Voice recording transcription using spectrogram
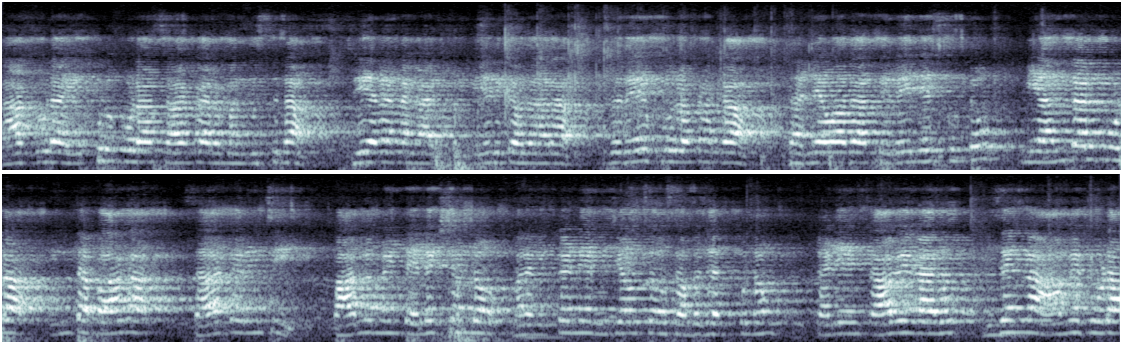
నాకు కూడా ఎప్పుడు కూడా సహకారం అందిస్తున్న శ్రీరన్న గారి వేదిక ద్వారా హృదయపూర్వకంగా ధన్యవాదాలు తెలియజేసుకుంటూ మీ అందరూ కూడా ఇంత బాగా సహకరించి పార్లమెంట్ ఎలక్షన్లో మనం ఇక్కడనే విజయోత్సవ సభ జరుపుకున్నాం. కడియం కావ్య గారు నిజంగా ఆమె కూడా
